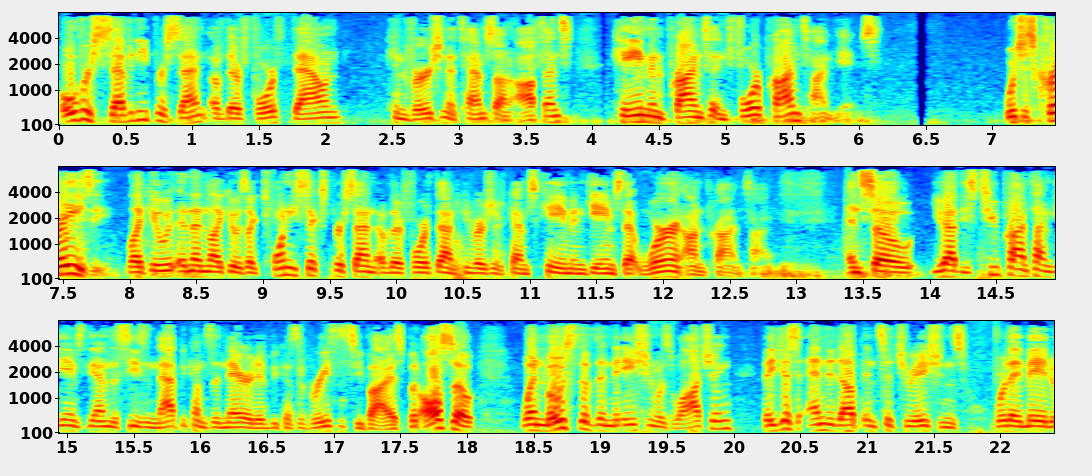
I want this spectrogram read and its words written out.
over 70% of their fourth down conversion attempts on offense came in prime time in four primetime games which is crazy. Like it was, and then like it was like 26% of their fourth down conversion attempts came in games that weren't on prime time. And so you have these two primetime games at the end of the season. That becomes the narrative because of recency bias. But also, when most of the nation was watching, they just ended up in situations where they made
